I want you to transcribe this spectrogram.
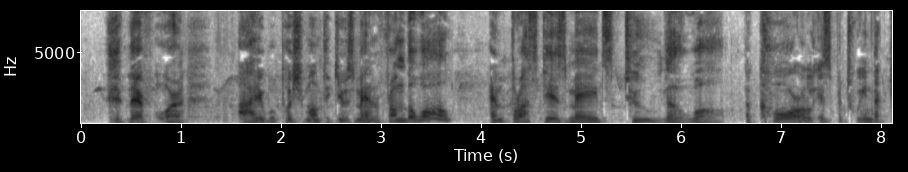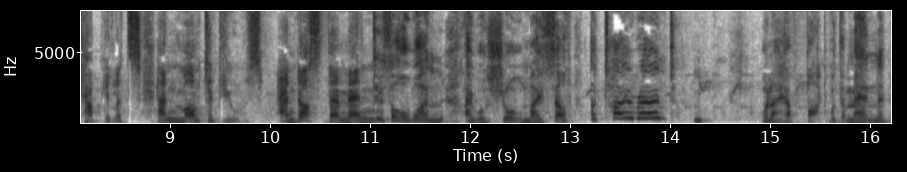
therefore, I will push Montague's men from the wall and thrust his maids to the wall. The quarrel is between the Capulets and Montagues, and us, their men. Tis all one. I will show myself a tyrant. When I have fought with the men,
